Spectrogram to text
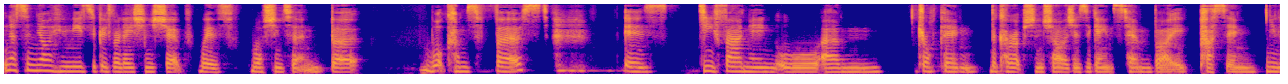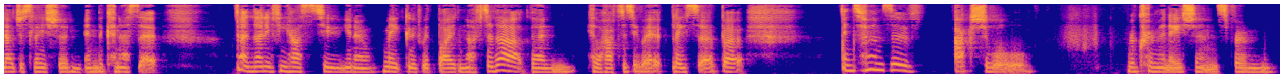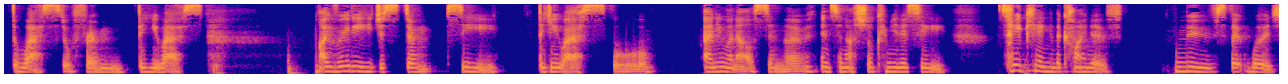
Netanyahu needs a good relationship with Washington, but what comes first is defanging or um, dropping the corruption charges against him by passing new legislation in the Knesset. And then if he has to, you know, make good with Biden after that, then he'll have to do it later. But in terms of actual recriminations from the West or from the US, I really just don't see the US or anyone else in the international community taking the kind of moves that would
